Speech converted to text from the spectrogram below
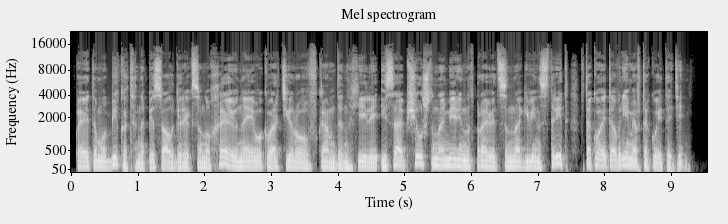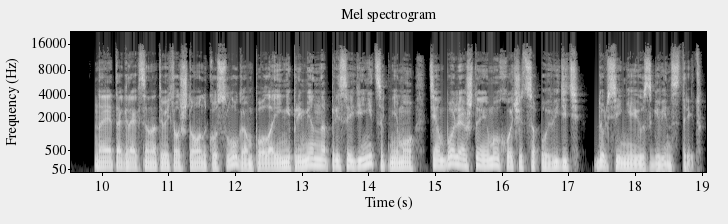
Поэтому Бикот написал Грексону Хэю на его квартиру в Камден-Хилле и сообщил, что намерен отправиться на Гвин-стрит в такое-то время в такой-то день. На это Грегсон ответил, что он к услугам Пола и непременно присоединится к нему, тем более, что ему хочется увидеть Дульсинею с Гвин-стрит.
